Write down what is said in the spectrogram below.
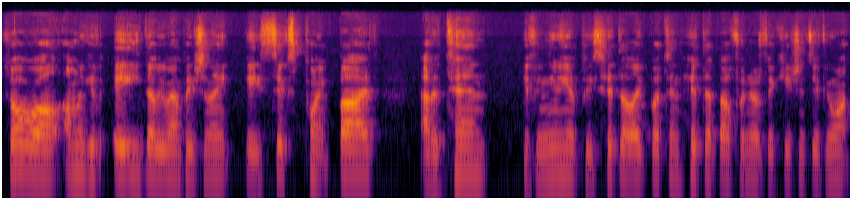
So overall, I'm going to give AEW Rampage tonight a 6.5 out of 10. If you're new here, please hit the like button, hit that bell for notifications if you want.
